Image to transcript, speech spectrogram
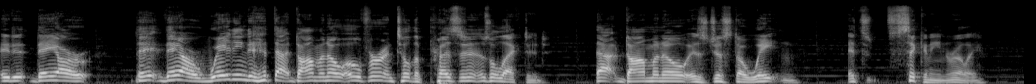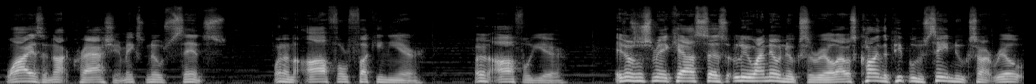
it, they are they they are waiting to hit that domino over until the president is elected. That domino is just a waiting. It's sickening, really. Why is it not crashing? It makes no sense. What an awful fucking year. What an awful year. Angel Chaos says, Lou, I know nukes are real. I was calling the people who say nukes aren't real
